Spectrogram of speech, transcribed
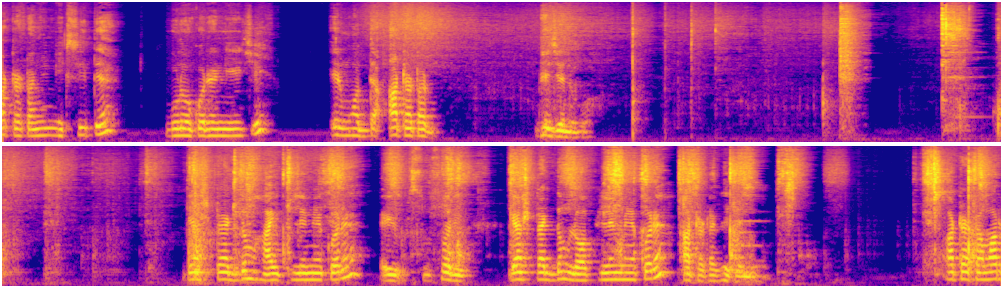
আটাটা আমি মিক্সিতে গুঁড়ো করে নিয়েছি। এর মধ্যে আটাটা ভেজে নেব। গ্যাসটা একদম হাই ফ্লেমে করে, এই সরি, গ্যাসটা একদম লো ফ্লেমে করে আটাটা ভেজে নেব। আটাটা আমার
